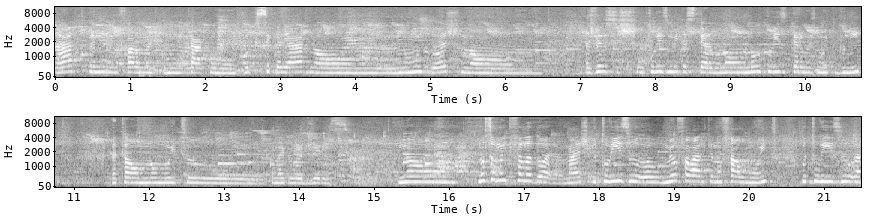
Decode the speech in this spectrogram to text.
A arte para mim é uma forma de comunicar com o mundo, porque se calhar não, no mundo de hoje não, às vezes utilizo muito esse termo, não, não utilizo termos muito bonitos, então não muito, como é que eu vou dizer isso? Não, não sou muito faladora, mas utilizo o meu falar que eu não falo muito, utilizo a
